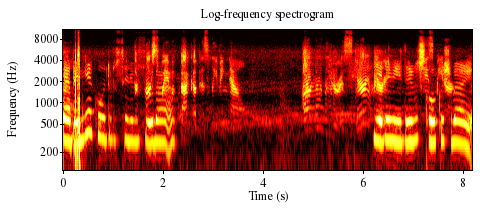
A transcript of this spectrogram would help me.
Ya ben niye wave televizyona? Yeni liderimiz more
